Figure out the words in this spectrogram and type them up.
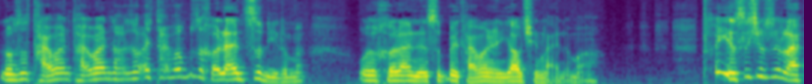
如果说台湾，台湾他说：“哎，台湾不是荷兰治理的吗？”我说：“荷兰人是被台湾人邀请来的吗？他也是就是来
